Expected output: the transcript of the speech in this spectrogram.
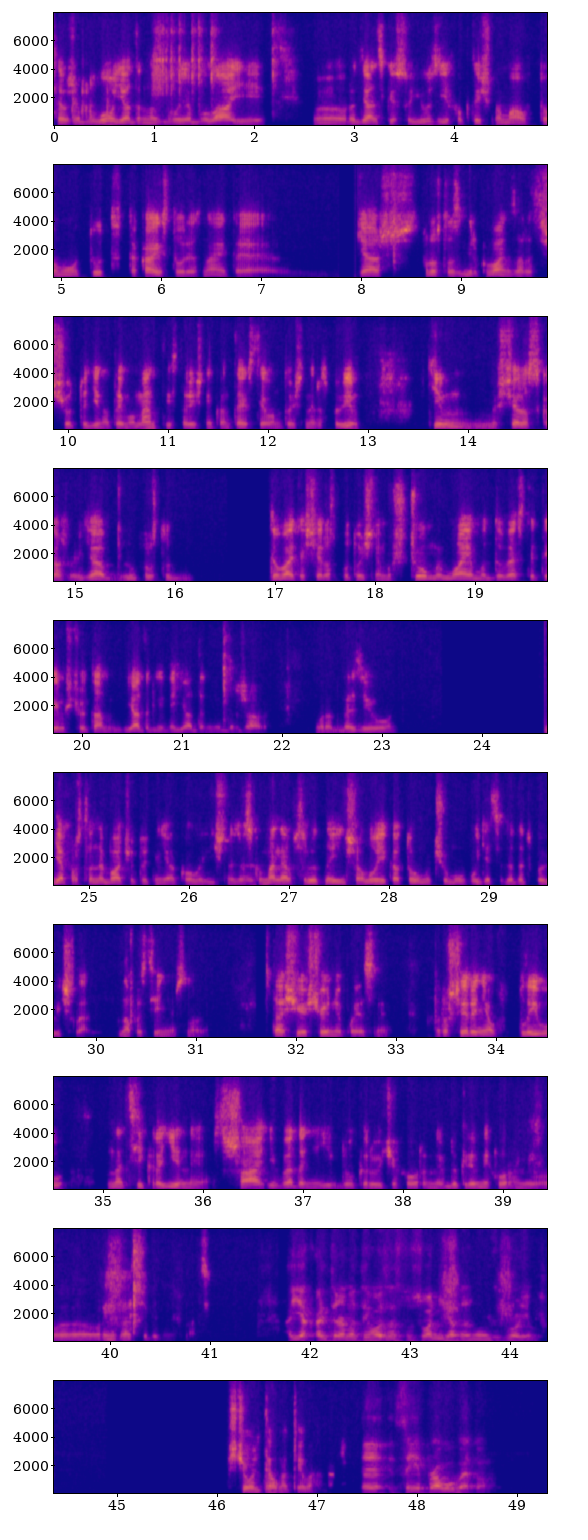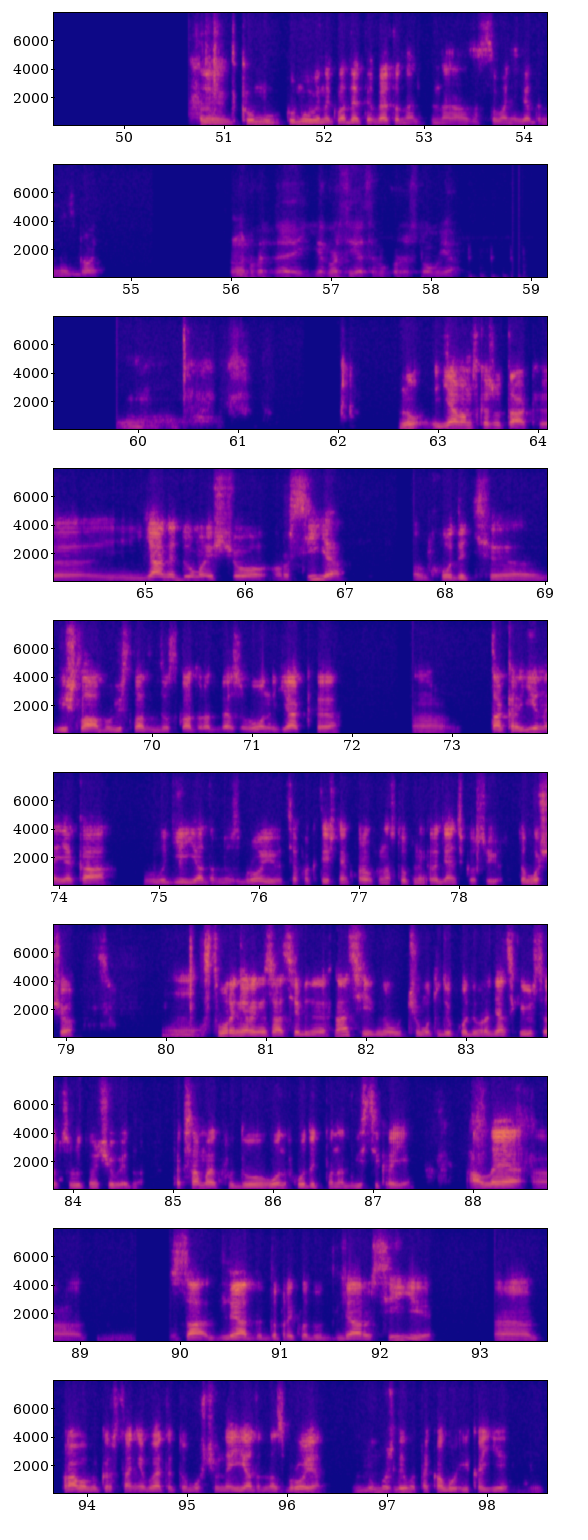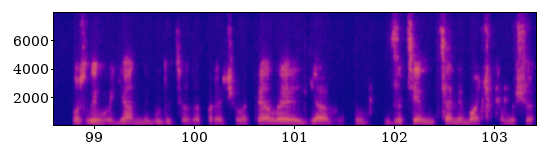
це вже було. Ядерна зброя була, і е, Радянський Союз її фактично мав. Тому тут така історія, знаєте. Я ж просто з міркувань зараз, що тоді на той момент, історичний контекст, я вам точно не розповім. Втім, ще раз скажу, я ну просто давайте ще раз поточнимо, що ми маємо довести тим, що там ядерні, не ядерні держави у Радбезі ООН. Я просто не бачу тут ніякого логічного зв'язку. У мене абсолютно інша логіка в тому, чому вводяться додаткові члени на постійній основі. Те, що я щойно пояснив. Розширення впливу на ці країни США і ведення їх до керуючих органів, до керівних органів е, Організації Об'єднаних Націй. А як альтернатива застосуванню ядерної зброї? Що альтернатива? Е, Це є право вето. Кому? Кому ви накладете вето на, на застосування ядерної зброї? Ну, наприклад, е, як Росія це використовує. Ну, я вам скажу так: е, я не думаю, що Росія входить, війшла або війшла до складу Радбезу ООН як та країна, яка володіє ядерною зброєю, це фактично як правонаступник Радянського Союзу. Тому що створення Організації Об'єднаних Націй, ну чому туди входив Радянський Союз, це абсолютно очевидно. Так само, як до ООН входить понад 200 країн. Але е, за для до прикладу для Росії е, право використання вето, тому що в неї ядерна зброя. Ну можливо, така логіка є. Можливо, я не буду цього заперечувати, але я за цим це не бачу, тому що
